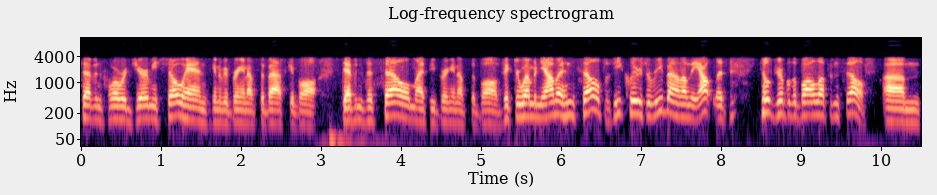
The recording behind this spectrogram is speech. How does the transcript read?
seven forward Jeremy Sochan's going to be bringing up the basketball. Devin Vassell might be bringing up the ball. Victor Wembanyama himself, if he clears a rebound on the outlet, he'll dribble the ball up himself. Um,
